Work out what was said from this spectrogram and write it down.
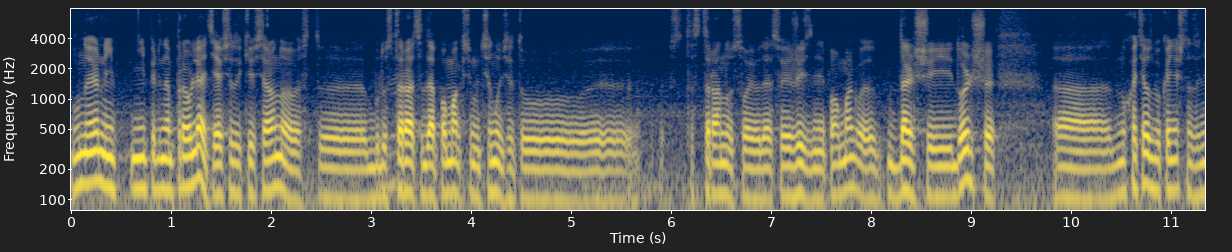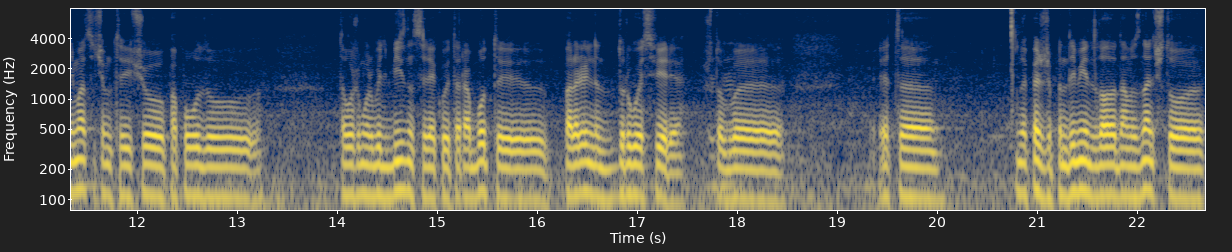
Ну, наверное, не, перенаправлять. Я все-таки все равно ст- буду стараться, да, по максимуму тянуть эту э, ст- сторону свою, да, своей жизни помогу дальше и дольше. Э, ну, хотелось бы, конечно, заниматься чем-то еще по поводу того же, может быть, бизнеса или какой-то работы параллельно в другой сфере, чтобы это, ну, опять же, пандемия дала нам знать, что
